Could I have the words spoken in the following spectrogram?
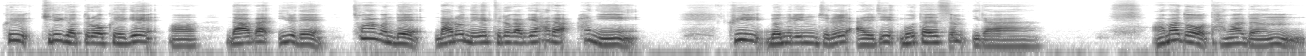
그 길 곁으로 그에게 어 나아가 이르되 청하건대 나로 내게 들어가게 하라 하니 그 며느리인 줄을 알지 못하였음이라. 아마도 다말은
